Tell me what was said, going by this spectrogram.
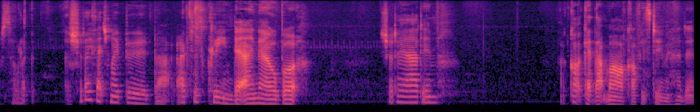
So, like, should I fetch my bird back? I've just cleaned it, I know, but should I add him? I've got to get that mark off. It's doing my head in.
